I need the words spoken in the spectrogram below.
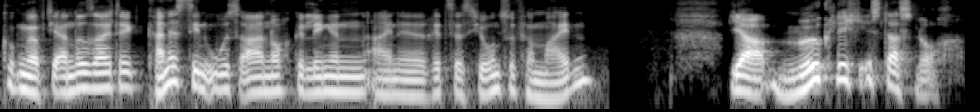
Gucken wir auf die andere Seite. Kann es den USA noch gelingen, eine Rezession zu vermeiden? Ja, möglich ist das noch.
